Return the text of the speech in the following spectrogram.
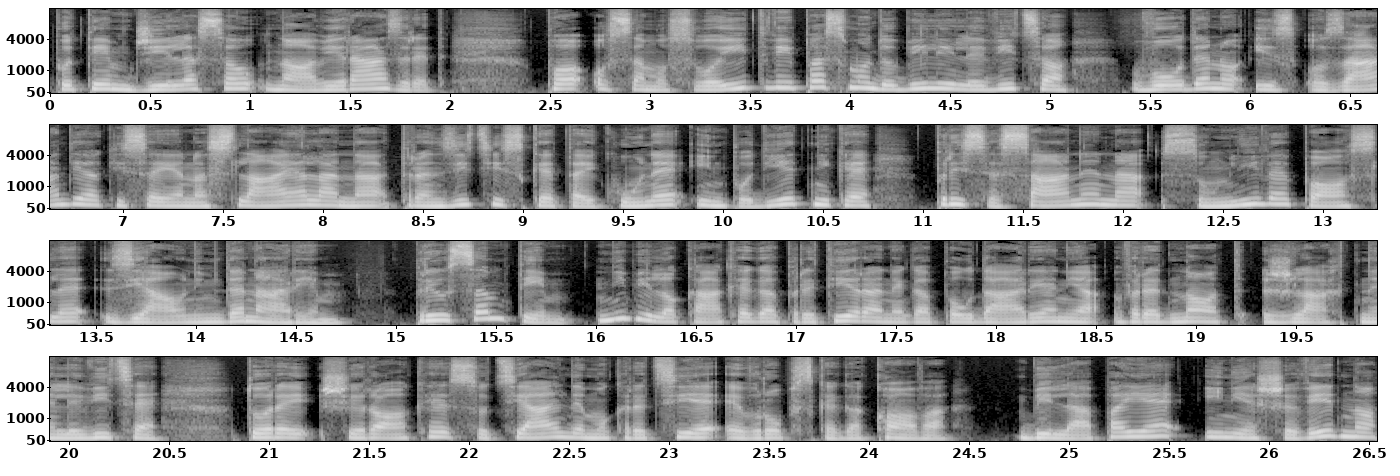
potem Džilasov novi razred, po osamosvojitvi pa smo dobili levico, vodeno iz ozadja, ki se je naslajala na tranzicijske tajkune in podjetnike, prisesane na sumljive posle z javnim denarjem. Pri vsem tem ni bilo kakega pretiranega poudarjanja vrednot žlahtne levice, torej široke socialdemokracije evropskega kova, bila pa je in je še vedno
